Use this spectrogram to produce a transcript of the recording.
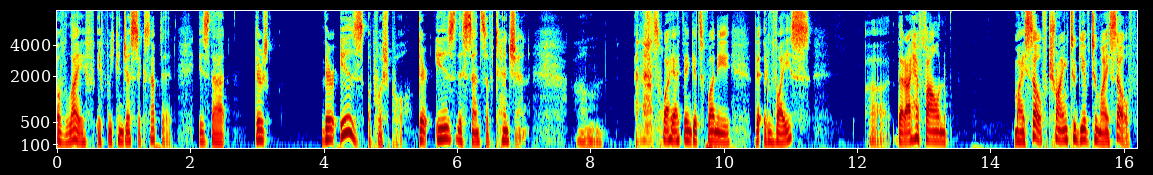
of life, if we can just accept it, is that there's there is a push pull. There is this sense of tension. Um, and that's why I think it's funny the advice uh, that I have found myself trying to give to myself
